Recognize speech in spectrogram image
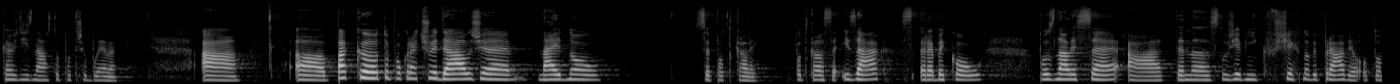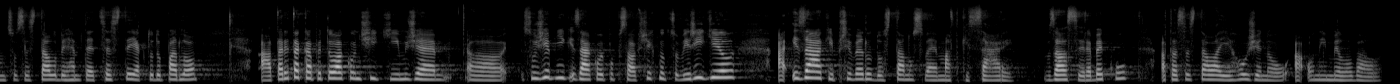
Každý z nás to potřebujeme. A, a pak to pokračuje dál, že najednou se potkali. Potkal se Izák s Rebekou, poznali se a ten služebník všechno vyprávěl o tom, co se stalo během té cesty, jak to dopadlo. A tady ta kapitola končí tím, že uh, služebník Izákovi popsal všechno, co vyřídil a Izák ji přivedl do stanu své matky Sáry. Vzal si Rebeku a ta se stala jeho ženou a on ji miloval.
